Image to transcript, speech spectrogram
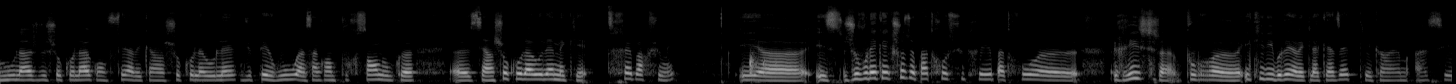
moulage de chocolat qu'on fait avec un chocolat au lait du Pérou à 50%. Donc, euh, euh, c'est un chocolat au lait, mais qui est très parfumé. Et, je voulais quelque chose de pas trop sucré, pas trop riche pour équilibrer avec la casette qui est quand même assez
